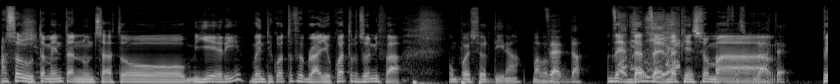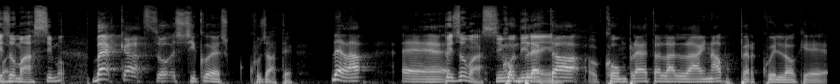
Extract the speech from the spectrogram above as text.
Assolutamente annunciato ieri, 24 febbraio, quattro giorni fa. Un po' in sordina, ma vabbè. Zedda. Zedda, Zedda che insomma Scusate. peso Poi- massimo. Beh, cazzo, sicu- eh, scusate. Bella, eh, Peso massimo completa, completa la line-up per quello che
